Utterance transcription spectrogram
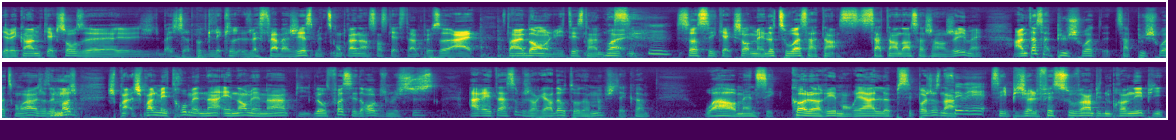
y avait quand même quelque chose, euh, je, ben, je dirais pas de de l'esclavagisme, mais tu comprends dans le sens que c'était un peu ça. Hey, c'était un bon, lui, tu sais, c'était un Ouais. petit- Ça, c'est quelque chose. Mais là, tu vois, ça a, ça a tendance à changer, mais en même temps, ça pue le choix. Ça pue le choix, tu comprends? Je veux dire, moi, je, je prends, je prends le métro maintenant énormément, puis l'autre fois, c'est drôle, puis je me suis juste arrêté à ça, puis je regardais autour de moi, puis j'étais comme, wow, man, c'est coloré, Montréal, là, puis c'est pas juste dans. C'est vrai. c'est- Puis je le fais souvent, puis de me promener, puis.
